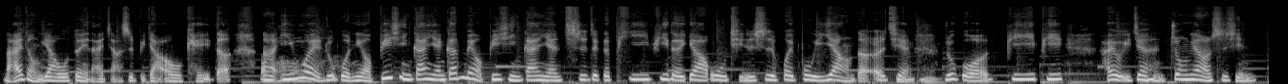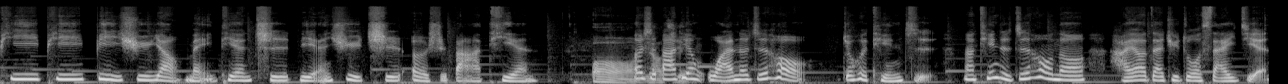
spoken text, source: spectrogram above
哪一种药物对你来讲是比较 OK 的。那因为如果你有 B 型肝炎跟没有 B 型肝炎，吃这个 PEP 的药物其实是会不一样。的，而且如果 PEP 还有一件很重要的事情，PEP 必须要每天吃，连续吃二十八天。哦，二十八天完了之后。就会停止。那停止之后呢，还要再去做筛检。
